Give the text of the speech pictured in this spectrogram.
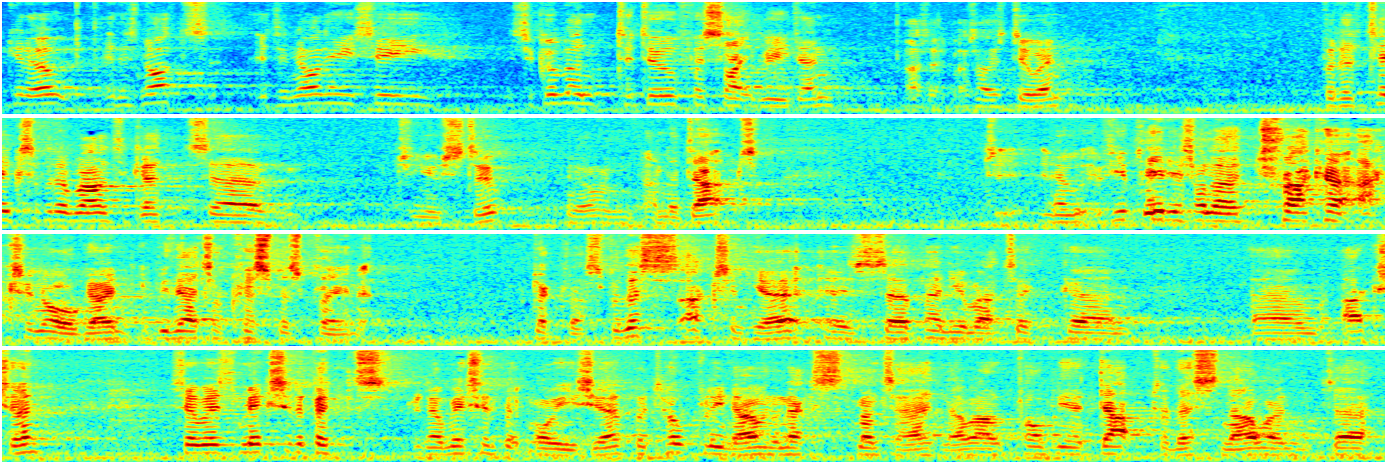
You know, it is not, it is not easy, it's a good one to do for sight reading, as, it, as I was doing, but it takes a bit of while to get um, to used to, you know, and, and adapt. You know, if you play this on a tracker action organ, you'd be there till Christmas playing it. Ridiculous. But this action here is uh, pneumatic um, um, action. So it makes it a bit, you know, makes it a bit more easier. But hopefully now, in the next months ahead, now I'll probably adapt to this now and uh,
